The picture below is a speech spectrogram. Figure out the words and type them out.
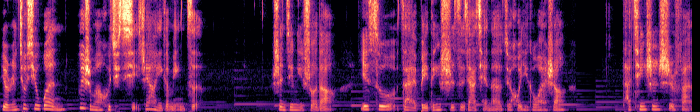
有人就去问，为什么会去起这样一个名字？圣经里说到，耶稣在被钉十字架前的最后一个晚上，他亲身示范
